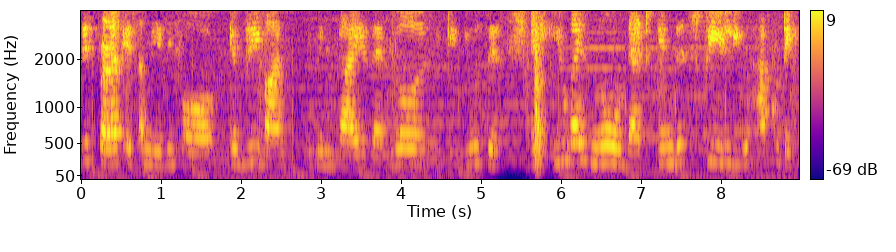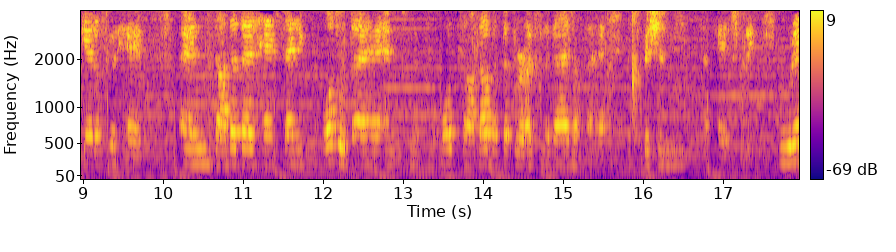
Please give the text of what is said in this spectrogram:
this product is amazing for everyone even guys and girls, you can use this. And you guys know that in this field, you have to take care of your hair. And ज़्यादातर हेयर स्टाइलिंग बहुत होता है एंड उसमें बहुत ज़्यादा मतलब प्रोडक्ट्स लगाया जाता है स्पेशली हेयर स्प्रे पूरे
